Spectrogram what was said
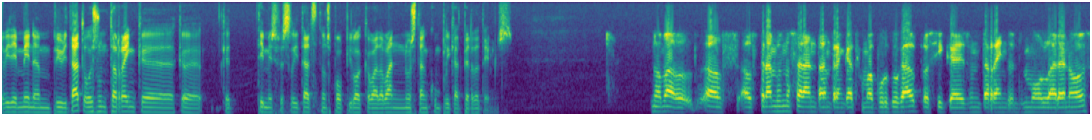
evidentment, en prioritat, o és un terreny que, que, que té més facilitats doncs, pel pilot que va davant, no és tan complicat perdre temps? No, home, el, els, els trams no seran tan trencats com a Portugal, però sí que és un terreny doncs, molt arenós,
